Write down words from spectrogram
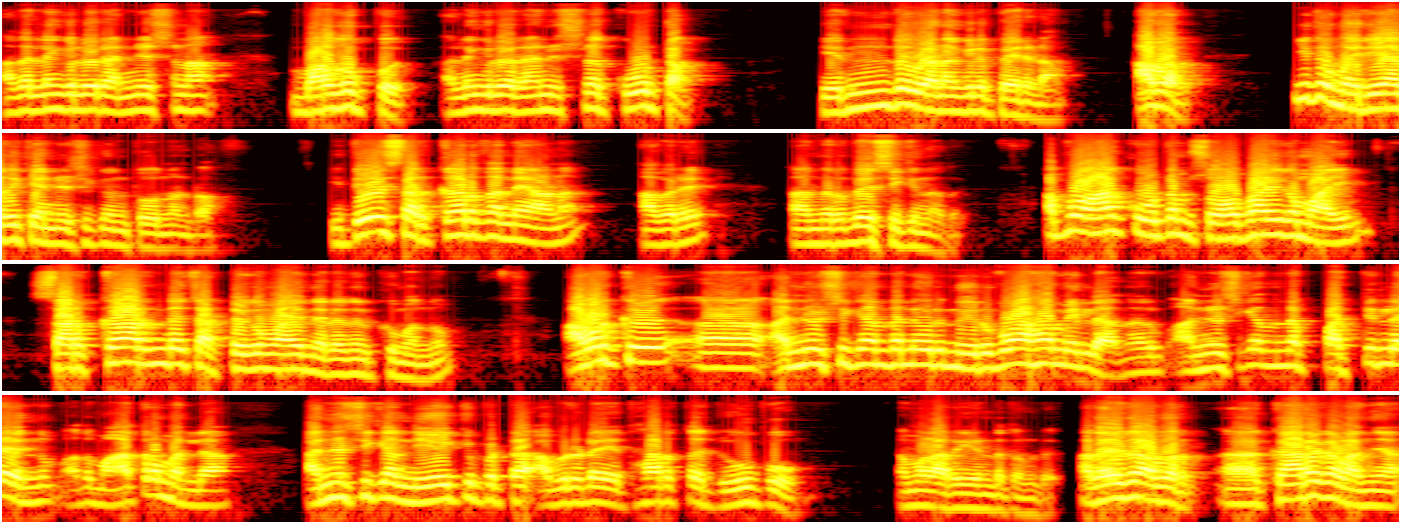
അതല്ലെങ്കിൽ ഒരു അന്വേഷണ വകുപ്പ് അല്ലെങ്കിൽ ഒരു അന്വേഷണ കൂട്ടം എന്ത് വേണമെങ്കിലും പേരിടാം. അവർ ഇത് മര്യാദയ്ക്ക് അന്വേഷിക്കുമെന്ന് തോന്നുന്നുണ്ടോ? ഇതേ സർക്കാർ തന്നെയാണ് അവരെ നിർദ്ദേശിക്കുന്നത്. അപ്പോൾ ആ കൂട്ടം സ്വാഭാവികമായും സർക്കാരിന്റെ ചട്ടകമായി നിലനിൽക്കുമെന്നും അവർക്ക് അന്വേഷിക്കാൻ തന്നെ ഒരു നിർവാഹമില്ല നിർ- അന്വേഷിക്കാൻ തന്നെ പറ്റില്ല എന്നും അത് മാത്രമല്ല അന്വേഷിക്കാൻ നിയോഗിക്കപ്പെട്ട അവരുടെ യഥാർത്ഥ രൂപവും നമ്മൾ അറിയേണ്ടതുണ്ട്. അതായത് അവർ കറകളഞ്ഞ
